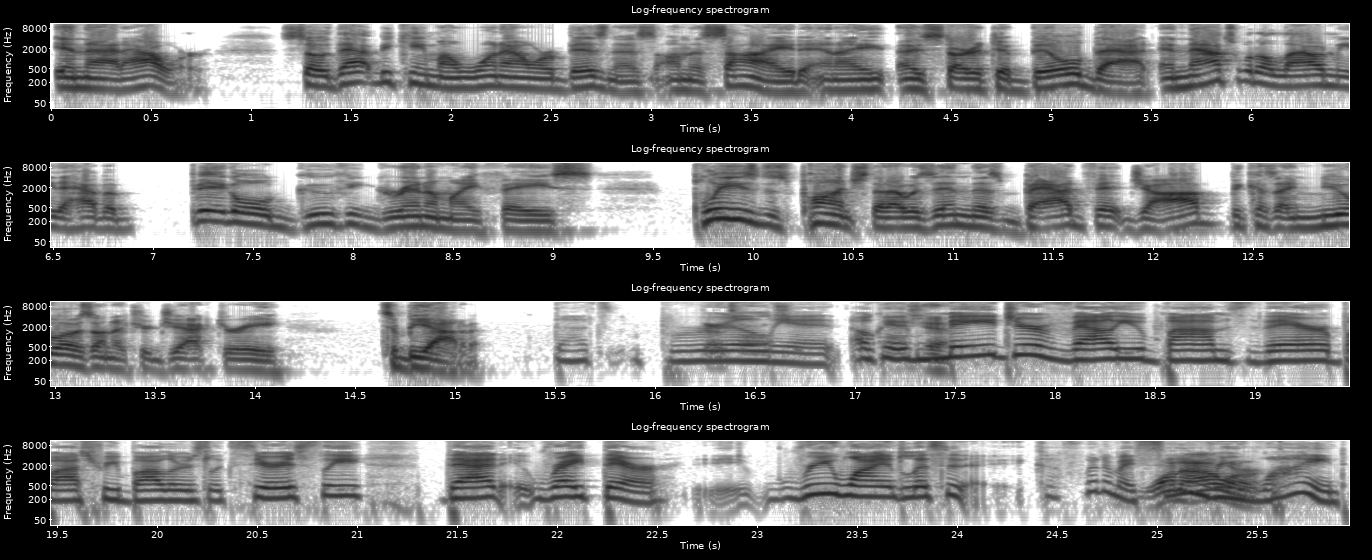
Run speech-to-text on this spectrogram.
in that hour. So that became a one hour business on the side. And I, I started to build that. And that's what allowed me to have a big old goofy grin on my face, pleased as punch that I was in this bad fit job because I knew I was on a trajectory to be out of it. That's brilliant. That's awesome. Okay, yeah. major value bombs there, boss free ballers. Like seriously, that right there. Rewind, listen what am I saying? Rewind.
